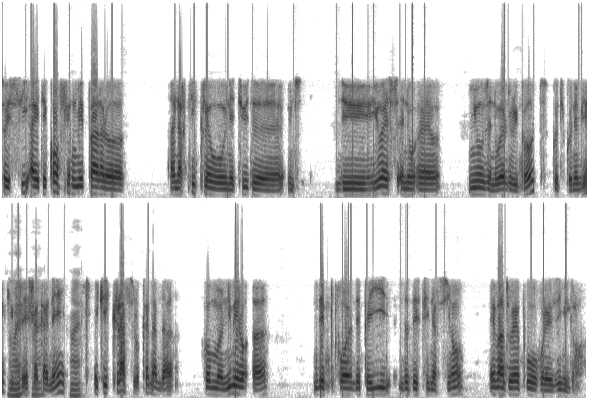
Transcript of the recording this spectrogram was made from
ceci a été confirmé par le, un article ou une étude une, du US uh, News and World Report, que tu connais bien, qui Ouais, fait chaque ouais. année, Ouais. et qui classe le Canada comme numéro un des, pays de destination éventuels pour les immigrants.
